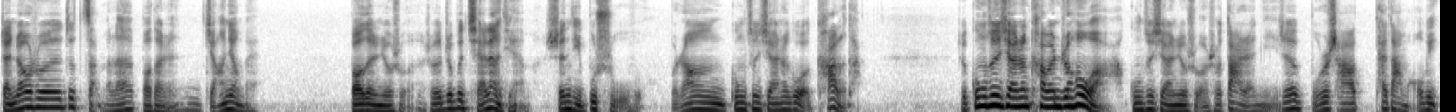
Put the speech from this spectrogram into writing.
展昭说：“这怎么了，包大人？你讲讲呗。”包大人就说：“说这不前两天嘛，身体不舒服，我让公孙先生给我看了看。这公孙先生看完之后啊，公孙先生就说：说大人，你这不是啥太大毛病，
